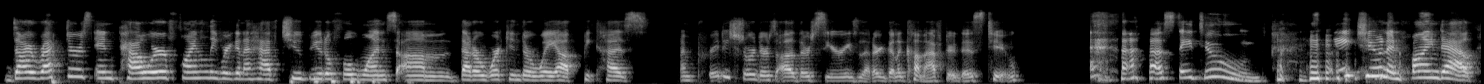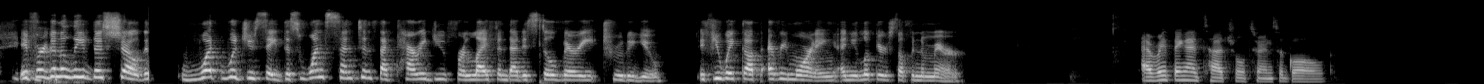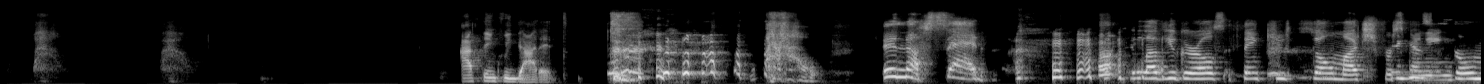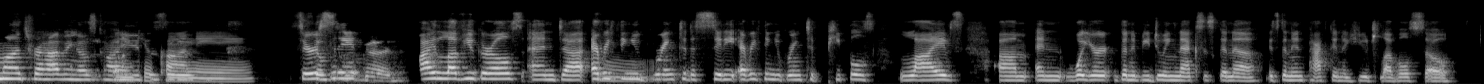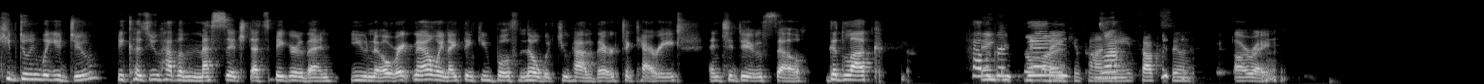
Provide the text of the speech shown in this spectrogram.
Directors in power. Finally, we're going to have two beautiful ones um, that are working their way up because I'm pretty sure there's other series that are going to come after this too. Stay tuned. Stay tuned and find out. If we're going to leave this show, what would you say this one sentence that carried you for life and that is still very true to you? If you wake up every morning and you look at yourself in the mirror. Everything i touch will turn to gold. Wow. Wow. I think we got it. Wow. Enough said I love you, girls. Thank you so much for Thank spending so much for having us, Connie. Thank you, Connie. Seriously, so good. I love you, girls, and uh, everything mm. you bring to the city, everything you bring to people's lives, um, and what you're going to be doing next is gonna is gonna impact in a huge level. So keep doing what you do because you have a message that's bigger than you know right now, and I think you both know what you have there to carry and to do. So good luck. Have Thank a great so day. Thank you, Connie. Talk soon. All right.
